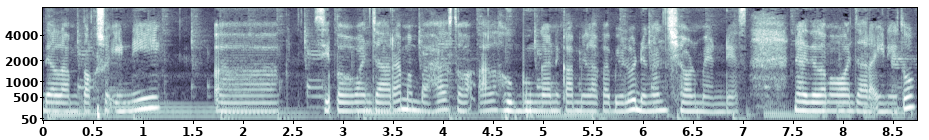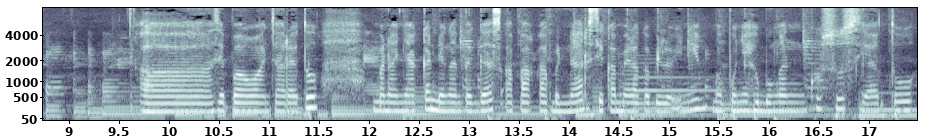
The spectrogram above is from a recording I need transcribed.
Dalam talk show ini uh, si pewawancara membahas soal hubungan Camila Cabello dengan Shawn Mendes. Nah dalam wawancara ini tuh uh, si pewawancara itu menanyakan dengan tegas apakah benar si Camila Cabello ini mempunyai hubungan khusus yaitu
